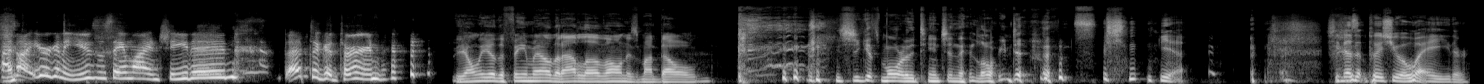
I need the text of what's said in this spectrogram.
I thought you were going to use the same line she did. that took a turn. The only other female that I love on is my dog. she gets more of the attention than Lori does. yeah. she doesn't push you away either.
